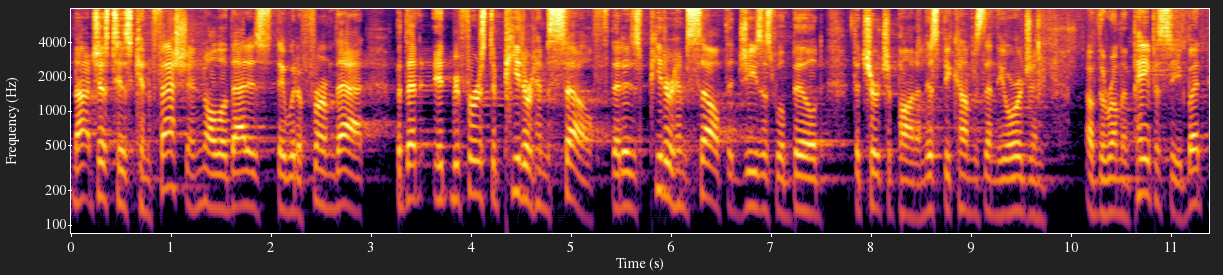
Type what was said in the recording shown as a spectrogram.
not just his confession, although that is, they would affirm that, but that it refers to Peter himself, that it is Peter himself that Jesus will build the church upon. And this becomes then the origin of the Roman papacy. But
